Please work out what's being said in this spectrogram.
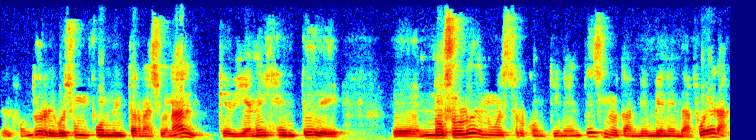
el Fondo de Rigo es un fondo internacional, que viene gente de, eh, no solo de nuestro continente, sino también vienen de afuera.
